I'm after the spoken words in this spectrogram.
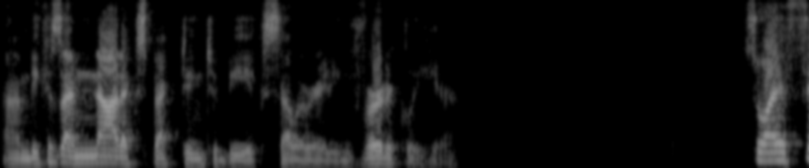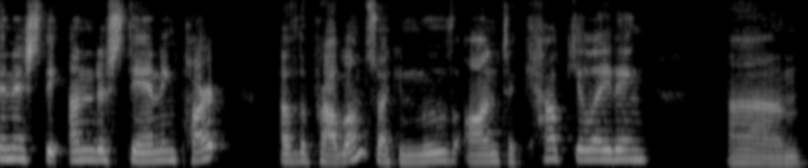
um, because I'm not expecting to be accelerating vertically here. So I have finished the understanding part of the problem, so I can move on to calculating. Um,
